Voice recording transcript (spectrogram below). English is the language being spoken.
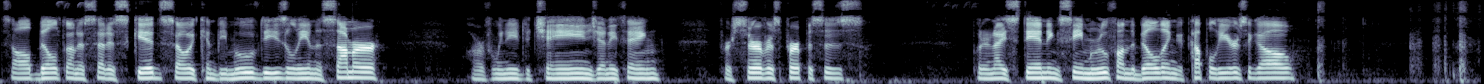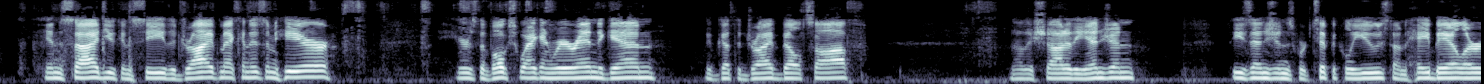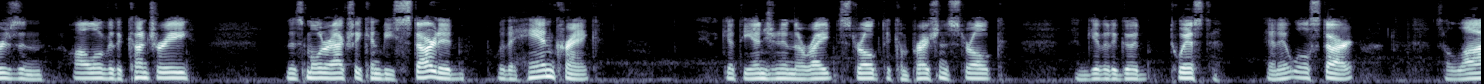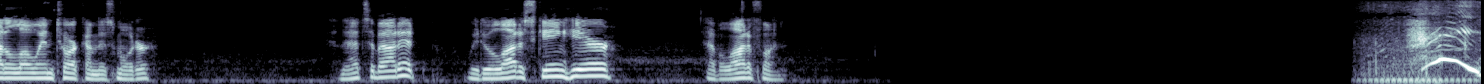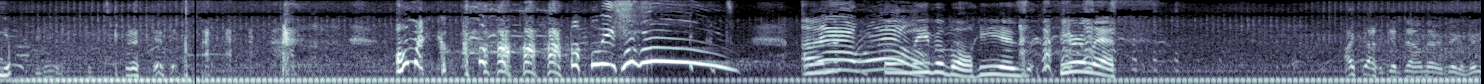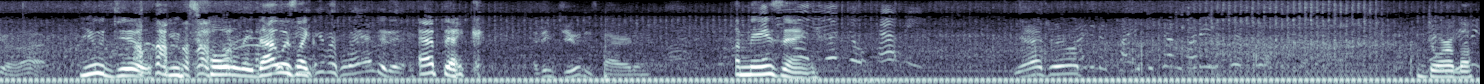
It's all built on a set of skids so it can be moved easily in the summer or if we need to change anything for service purposes. Put a nice standing seam roof on the building a couple years ago. Inside you can see the drive mechanism here. Here's the Volkswagen rear end again. We've got the drive belts off. Another shot of the engine. These engines were typically used on hay balers and all over the country. This motor actually can be started with a hand crank. Get the engine in the right stroke, the compression stroke, and give it a good twist, and it will start. It's a lot of low end torque on this motor. And that's about it. We do a lot of skiing here, have a lot of fun. Hey! oh my god! Holy shit! Unbelievable. He is fearless. I gotta get down there and take a video of that. You do. You totally. That was like even landed it. Epic. I think Jude inspired him. Amazing. Yeah, Jude. Adorable.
